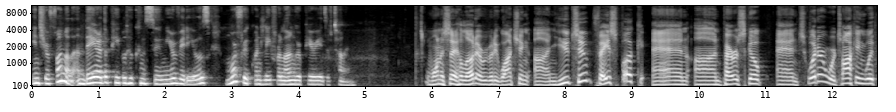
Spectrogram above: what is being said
into your funnel and they are the people who consume your videos more frequently for longer periods of time want to say hello to everybody watching on YouTube, Facebook, and on Periscope and Twitter. We're talking with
